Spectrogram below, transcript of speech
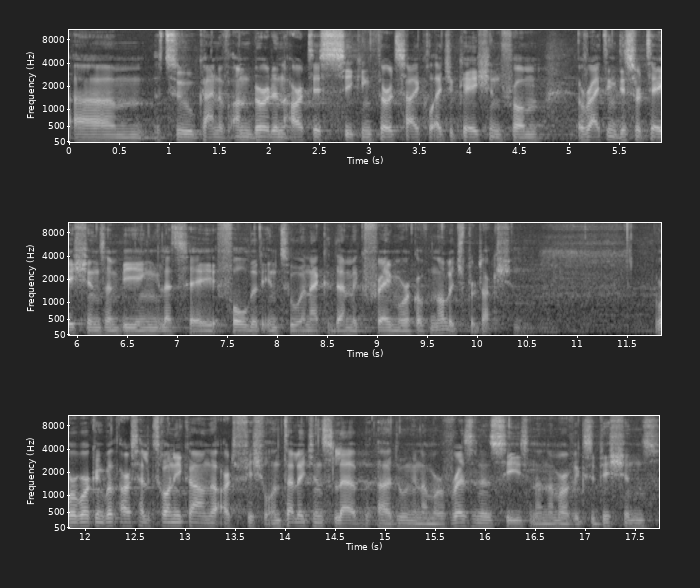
Um, to kind of unburden artists seeking third cycle education from writing dissertations and being, let's say, folded into an academic framework of knowledge production. We're working with Ars Electronica on the Artificial Intelligence Lab, uh, doing a number of residencies and a number of exhibitions.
